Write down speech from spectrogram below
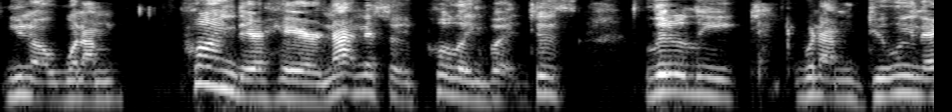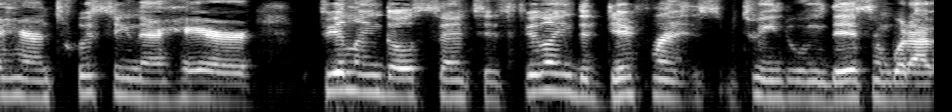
you know, when I'm pulling their hair, not necessarily pulling, but just literally when I'm doing their hair and twisting their hair, feeling those senses, feeling the difference between doing this and what I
